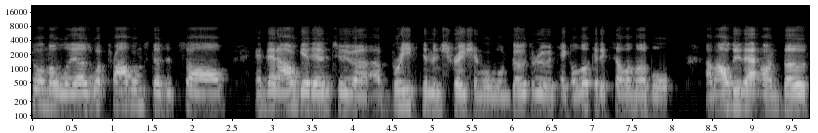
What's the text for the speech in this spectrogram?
Mobile is, what problems does it solve, and then I'll get into a, a, brief demonstration where we'll go through and take a look at AccelaMOBILE. Um, I'll do that on both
